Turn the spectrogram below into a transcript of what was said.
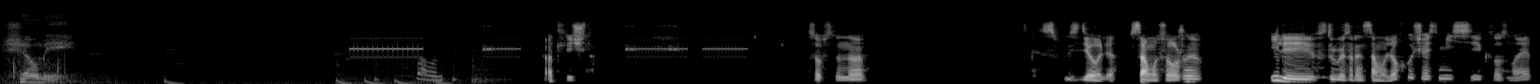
Show me. Follow me. Отлично. Собственно, сделали самую сложную или, с другой стороны, самую легкую часть миссии, кто знает.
